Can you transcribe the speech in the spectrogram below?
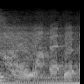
Michael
